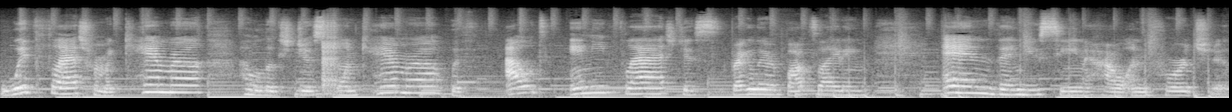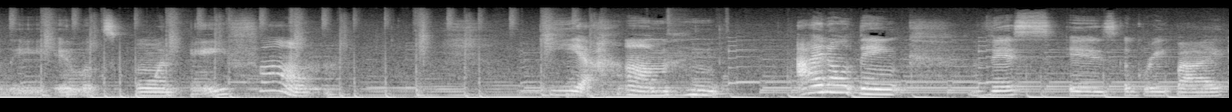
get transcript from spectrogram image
with flash from a camera, how it looks just on camera without any flash, just regular box lighting. And then you've seen how unfortunately it looks on a phone. Yeah, um, I don't think this is a great buy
